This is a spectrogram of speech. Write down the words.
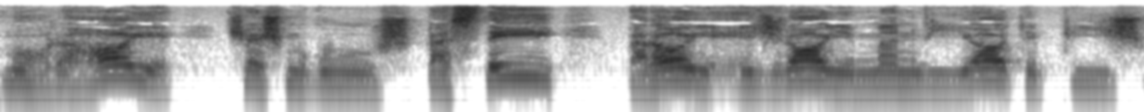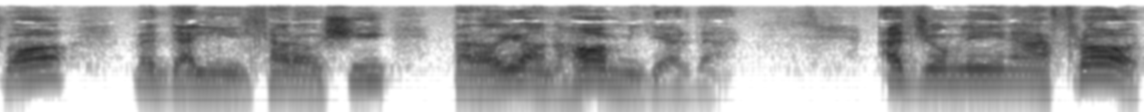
مهره های چشم گوش بسته برای اجرای منویات پیشوا و دلیل تراشی برای آنها میگردند از جمله این افراد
